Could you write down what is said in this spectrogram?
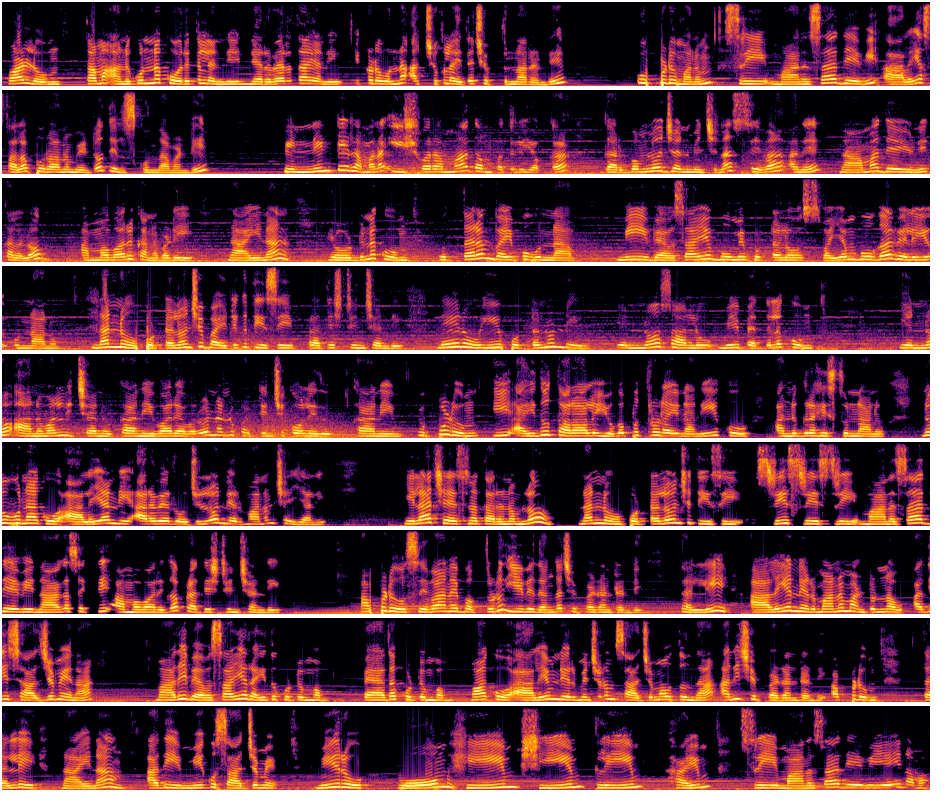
వాళ్ళు తమ అనుకున్న కోరికలన్నీ నెరవేరుతాయని ఇక్కడ ఉన్న అర్చకులు అయితే చెప్తున్నారండి. ఇప్పుడు మనం శ్రీ మానసాదేవి ఆలయ స్థల పురాణం ఏంటో తెలుసుకుందామండి. పిన్నింటి రమణ ఈశ్వరమ్మ దంపతుల యొక్క గర్భంలో జన్మించిన శివ అనే నామధేయుని కలలో అమ్మవారు కనబడి నాయన రోడ్డునకు ఉత్తరం వైపు ఉన్న మీ వ్యవసాయ భూమి పుట్టలో స్వయంభూగా వెలిగి ఉన్నాను. నన్ను పుట్టలోంచి బయటకు తీసి ప్రతిష్ఠించండి. నేను ఈ పుట్ట నుండి ఎన్నోసార్లు మీ పెద్దలకు ఎన్నో ఆనవాళ్ళు ఇచ్చాను. కానీ వారెవరూ నన్ను పట్టించుకోలేదు. కానీ ఇప్పుడు ఈ ఐదు తరాల యుగపుత్రుడైన నీకు అనుగ్రహిస్తున్నాను. నువ్వు నాకు ఆలయాన్ని అరవై రోజుల్లో నిర్మాణం చెయ్యాలి. ఇలా చేసిన తరుణంలో నన్ను పుట్టలోంచి తీసి శ్రీ శ్రీ శ్రీ మానసాదేవి నాగశక్తి అమ్మవారిగా ప్రతిష్ఠించండి. అప్పుడు శివ అనే భక్తుడు ఈ విధంగా చెప్పాడంటండి. తల్లి ఆలయ నిర్మాణం అంటున్నావు. అది సాధ్యమేనా? మాది వ్యవసాయ రైతు కుటుంబం పేద కుటుంబం. మాకు ఆలయం నిర్మించడం సాధ్యమవుతుందా? అని చెప్పాడంటండి. అప్పుడు తల్లి నాయన అది మీకు సాధ్యమే. మీరు ఓం హీం షీం క్లీం హైం శ్రీ మానసాదేవియై నమ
